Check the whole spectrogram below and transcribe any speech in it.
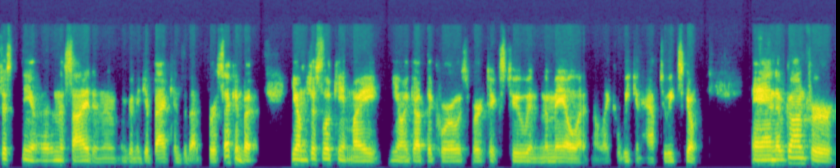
just you know on the side and i'm going to get back into that for a second but you know i'm just looking at my you know i got the Coros Vertix 2 in the mail at like a week and a half two weeks ago. And i've gone for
